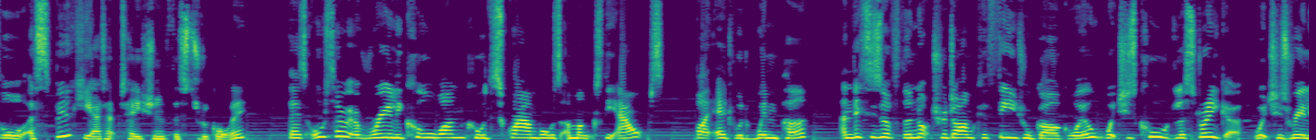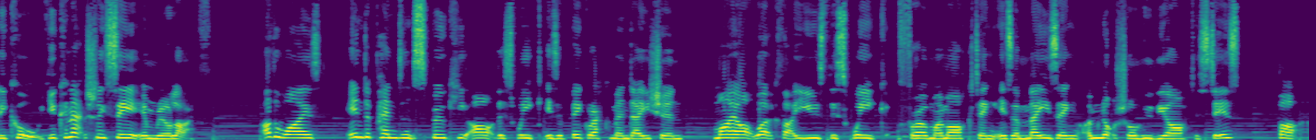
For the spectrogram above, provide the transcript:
for a spooky adaptation of the Strigoi. There's also a really cool one called Scrambles Amongst the Alps by Edward Whymper, and this is of the Notre Dame Cathedral gargoyle, which is called La Striga, which is really cool. You can actually see it in real life. Otherwise, independent spooky art this week is a big recommendation. My artwork that I used this week for my marketing is amazing. I'm not sure who the artist is, but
